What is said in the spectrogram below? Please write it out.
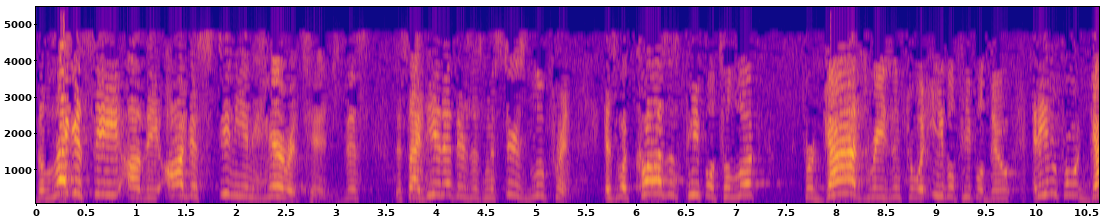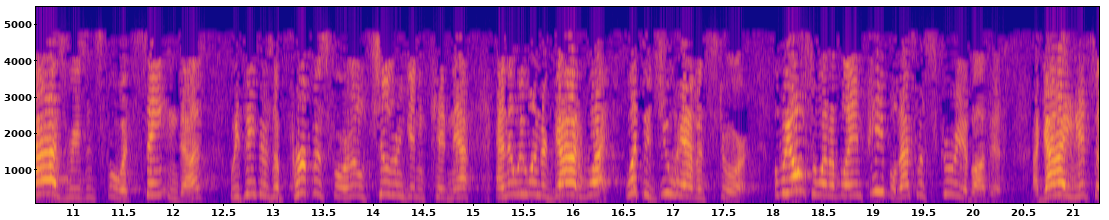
The legacy of the Augustinian heritage, this, this idea that there's this mysterious blueprint, is what causes people to look for God's reasons for what evil people do, and even for what God's reasons for what Satan does. We think there's a purpose for little children getting kidnapped, and then we wonder, God, what, what did you have in store? But we also want to blame people. That's what's screwy about this. A guy hits a,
